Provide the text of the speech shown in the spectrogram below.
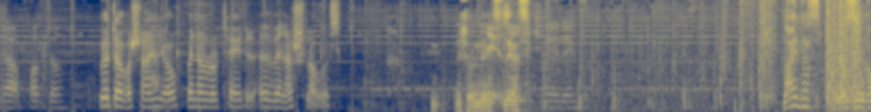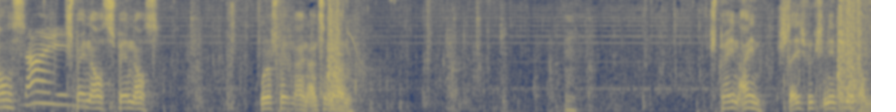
Ja, passt ja. Wird er wahrscheinlich auch, wenn er rotated, äh, wenn er schlau ist. Ich und links, Nee, ist links. Nee, links. Nein, lass, lass ihn raus. Nein! Ihn aus, ihn aus. Oder ihn ein, eins zum Laden. Sperr ihn ein. Stell dich wirklich in den Türraum.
